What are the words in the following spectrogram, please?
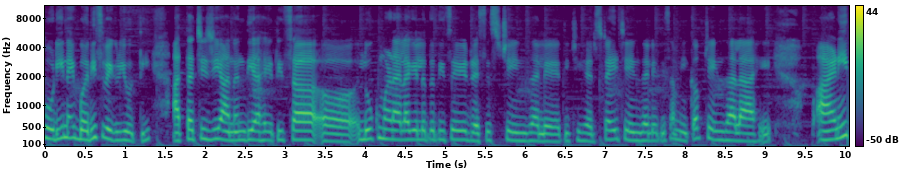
थोडी नाही बरीच वेगळी होती. आत्ताची जी आनंदी आहे तिचा लुक म्हणायला गेलं तर तिचे ड्रेसेस चेंज झाले तिची हेअरस्टाईल चेंज झाली तिचा मेकअप चेंज झाला आहे. आणि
